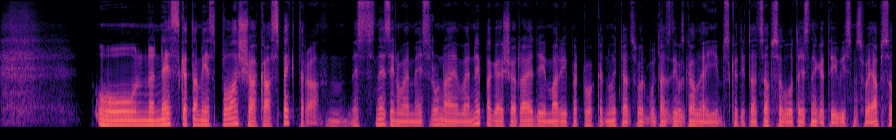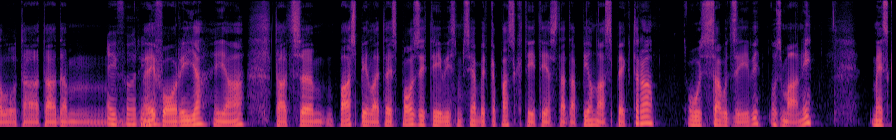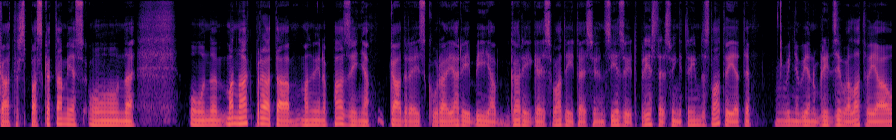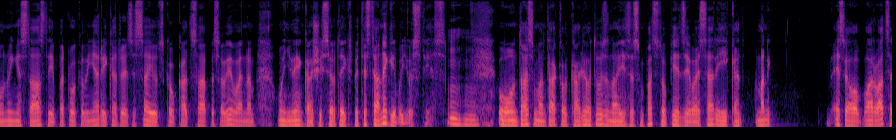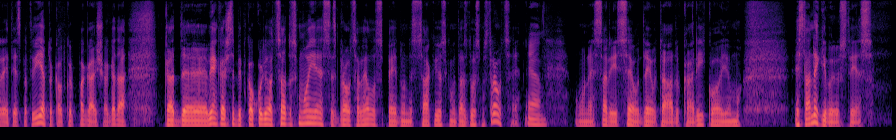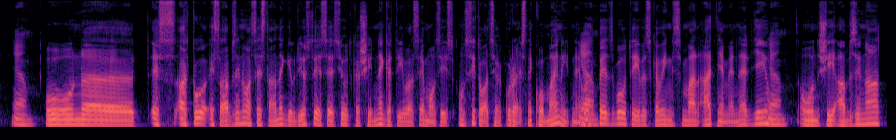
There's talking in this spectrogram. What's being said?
Un neskatāmies plašākā spektrā. Es nezinu, vai mēs runājam vai nepagājušā raidījumā arī par to, ka nu, ir tāds varbūt tās divas galējības, kad ir tāds absolūtais negatīvisms vai absolūtā tāda eiforija. eiforija jā, tāds um, pārspīlētais pozitīvisms, jā, bet ka paskatīties tādā pilnā spektrā, uz savu dzīvi, uz mani. Mēs katrs paskatāmies, un, un man nāk prātā man viena paziņa, kādreiz, kurai arī bija garīgais vadītājs, viens iezīta priesteris, viņa trimdas latviete. Viņa vienu brīdi dzīvoja Latvijā, un viņa stāstīja par to, ka viņa arī kādreiz ir sajūta kaut kādu sāpes savu ievainojumu, un viņa vienkārši sev teiks, bet es tā negribu justies. Mm -hmm. Un tas man tā kaut kā ļoti uzrunāja, es esmu pats to piedzīvojis arī, kad mani Es vēl varu atcerēties pat vietu kaut kur pagājušā gadā, kad uh, vienkārši es biju kaut ko ļoti sadusmojies. Es braucu ar velosipēdu un es sāku just, ka man tās dusmas traucē. Jā. Un es arī sev devu tādu kā rīkojumu. Es tā negribu justies. Jā. Un uh, es ar to es apzinos, es tā negribu justies. Es jūtu, ka šī negatīvās emocijas un situācijā, kurā es neko mainīt nevaru Jā. pēc būtības, ka viņas man atņem enerģiju. Jā. Un šī apzināta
